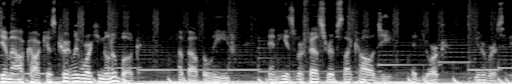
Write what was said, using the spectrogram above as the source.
Jim Alcock is currently working on a book about belief, and he is a professor of psychology at York University.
